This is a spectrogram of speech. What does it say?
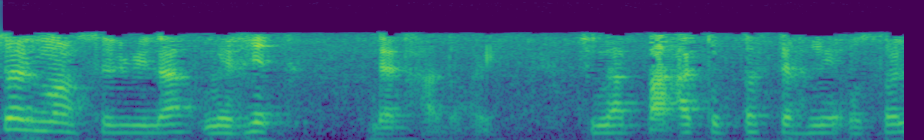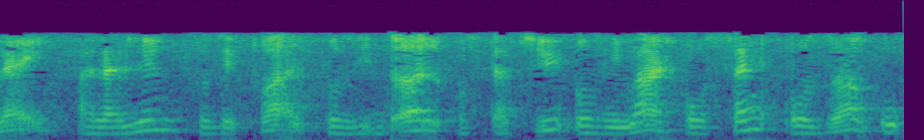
seulement celui-là mérite d'être adoré. Tu n'as pas à te prosterner au soleil, à la lune, aux étoiles, aux idoles, aux statues, aux images, aux saints, aux hommes ou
